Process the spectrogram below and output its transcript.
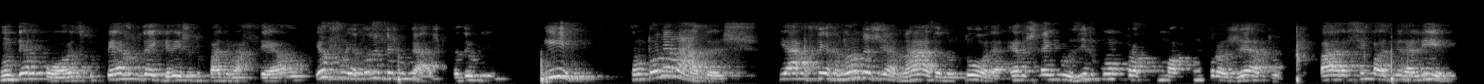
um depósito perto da igreja do Padre Marcelo. Eu fui a todos esses lugares para fazer o livro. E são toneladas. E a Fernanda Gianazzi, a doutora, ela está, inclusive, com um, uma, um projeto para se fazer ali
